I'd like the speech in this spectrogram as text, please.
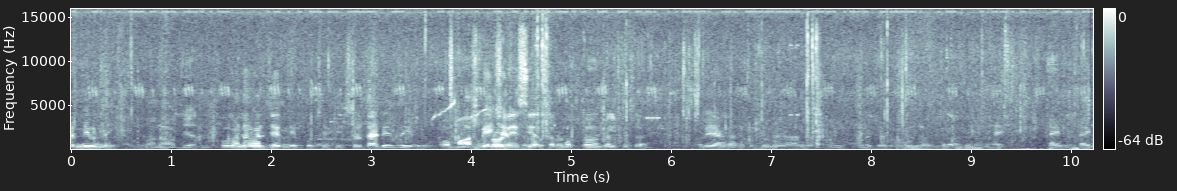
అన్నీ ఉన్నాయి. One hour journey full city so that is the master road వేసి సార్ మొత్తం కలిపి సార్. టైం టైం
